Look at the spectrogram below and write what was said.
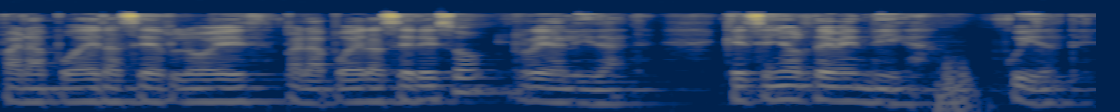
para poder hacerlo, es, para poder hacer eso realidad. Que el Señor te bendiga. Cuídate.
